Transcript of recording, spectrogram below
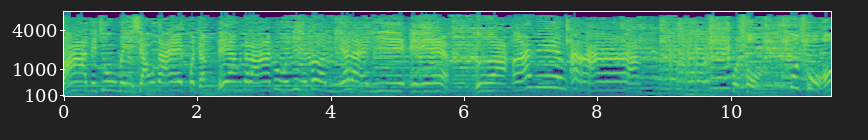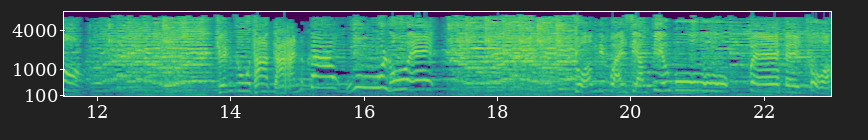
八个九妹孝在不正，两个蜡烛一个灭了一个宁。不错，不错，君主他干好无累。装的官相并不悲怆，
